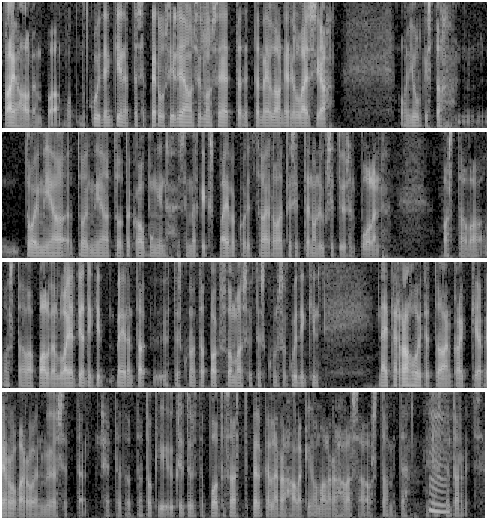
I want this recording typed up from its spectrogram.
tai halvempaa, mutta mut kuitenkin, että se perusidea on silloin se, että, että meillä on erilaisia on julkista toimia, toimia tuota kaupungin esimerkiksi päiväkodit, sairaalat ja sitten on yksityisen puolen vastaavaa, vastaavaa palvelua. Ja tietenkin meidän ta- yhteiskunnan tapauksessa suomalaisessa yhteiskunnassa kuitenkin näitä rahoitetaan kaikkia verovaroin myös, että, että tota, toki yksityisestä puolta saa sitten pelkällä rahallakin, omalla rahalla saa ostaa mitä, mitä mm. sitten tarvitsee.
